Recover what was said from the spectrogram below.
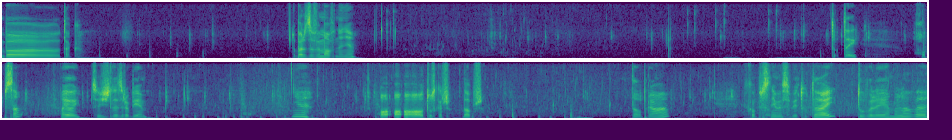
Bo... tak. To bardzo wymowne, nie? Tutaj. Hopsa. Ojoj, coś źle zrobiłem. Nie. O, o, o, o, tu skacz. Dobrze. Dobra. Hopsniemy sobie tutaj. Tu wylejemy lawę.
